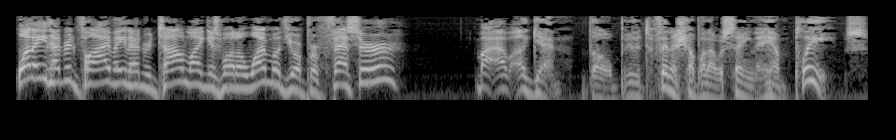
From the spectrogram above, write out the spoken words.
1-800-5800-TOM, Leykis 101 with your professor. My, uh, again, though, uh, to finish up what I was saying to him, please,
